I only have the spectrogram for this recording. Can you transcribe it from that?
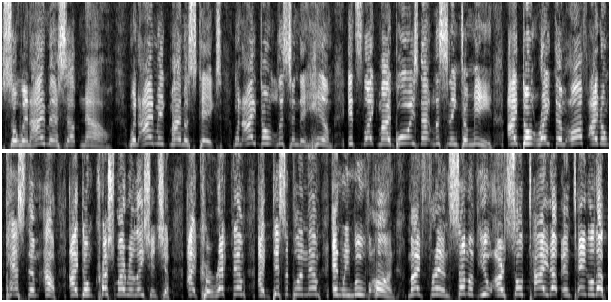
So when I mess up now, when I make my mistakes, when I don't listen to him, it's like my boys not listening to me. I don't write them off, I don't cast them out, I don't crush my relationship. I correct them, I discipline them, and we move on. My friends, some of you are so tied up and tangled up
